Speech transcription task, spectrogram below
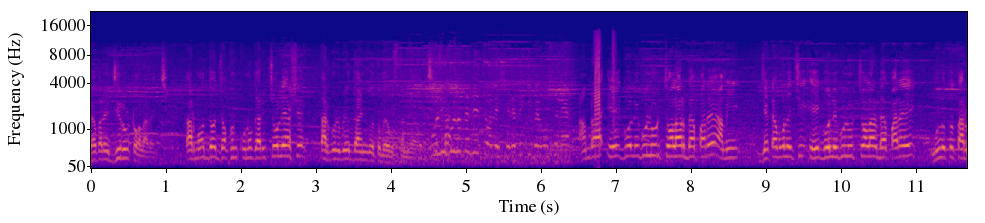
ব্যাপারে জিরো টলারেন্স তার মধ্যে যখন কোনো গাড়ি চলে আসে তার বিরুদ্ধে আইনগত ব্যবস্থা নেওয়া হচ্ছে। আমরা এই গলিগুলোর চলার ব্যাপারে আমি যেটা বলেছি এই গলিগুলোর চলার ব্যাপারে মূলত তার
